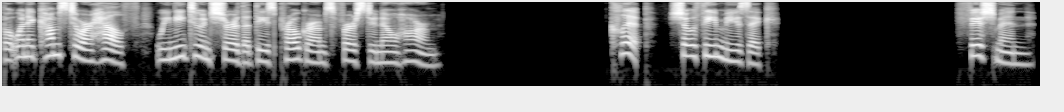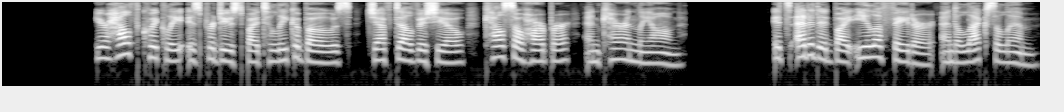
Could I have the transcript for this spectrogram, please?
But when it comes to our health, we need to ensure that these programs first do no harm. Clip Show theme music. Fishman. Your Health Quickly is produced by Tulika Bose, Jeff DelViscio, Kelso Harper, and Carin Leong. It's edited by Elah Feder and Alexa Lim.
